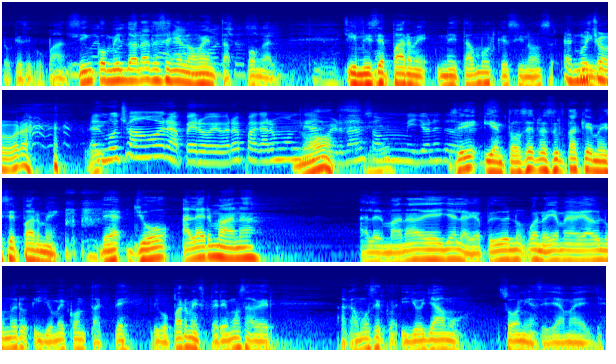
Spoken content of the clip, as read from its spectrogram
lo que se ocupaban. Hijo 5 de mil dólares en el eran 90, muchos, sí. póngale. Y me dice, Parme, necesitamos que si no... Es mucho digo, ahora. Es Sí. mucho ahora, pero ahora pagar un mundial, No. ¿verdad? Son millones de Sí, dólares. y entonces resulta que me dice Parme, yo a la hermana, a la hermana de ella le había pedido el número, bueno, ella me había dado el número y yo me contacté. Digo, Parme, esperemos a ver, hagamos el, con-". y yo llamo, Sonia se llama ella.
